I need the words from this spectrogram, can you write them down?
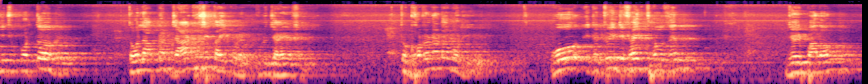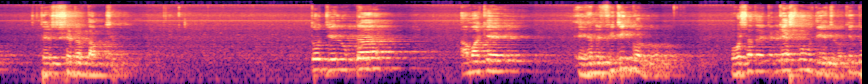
কিছু করতে হবে। তো বলে, আপনার যা খুশি তাই করেন, কোনো যায় আসে না। তো ঘটনাটা বলি, ও এটা টোয়েন্টি ফাইভ থাউজেন্ড যে ওই পালক সেটার দাম ছিল। তো যে লোকটা আমাকে এখানে ফিটিং করল। ওর সাথে একটা ক্যাশ মেমো দিয়েছিল, কিন্তু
